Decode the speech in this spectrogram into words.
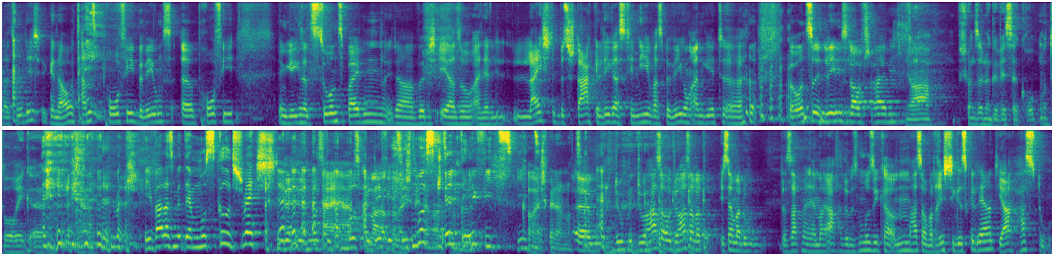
natürlich, genau. Tanzprofi, Bewegungsprofi. Im Gegensatz zu uns beiden, da würde ich eher so eine leichte bis starke Legasthenie, was Bewegung angeht, äh, bei uns so in den Lebenslauf schreiben. Ja, schon so eine gewisse Grobmotorik. Äh, ja. Wie war das mit der Muskelschwäche? Muskel, ja, Muskeldefizit. Muskeldefizit. Kommen wir später noch zu. Ähm, du, du hast aber, du hast aber, ich sag mal, du, das sagt man ja immer, ach, du bist Musiker, hm, hast auch was Richtiges gelernt? Ja, hast du.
